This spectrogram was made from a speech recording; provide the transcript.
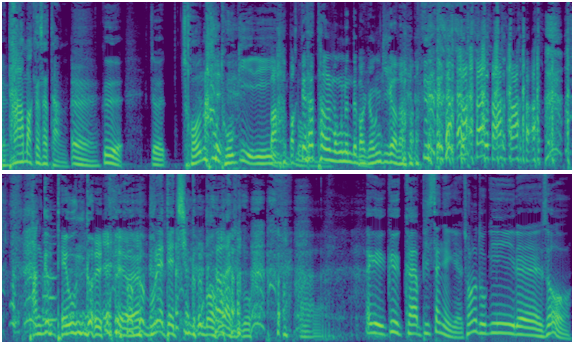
네, 다 막대 사탕. 예. 그저 전후 독일이 막, 막대 뭐 사탕을 먹는데 막 연기가 나. 방금 배운 걸 예. 물에 데친 걸 먹어가지고 아, 그, 그, 그 비슷한 얘기예요. 저는 독일에서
